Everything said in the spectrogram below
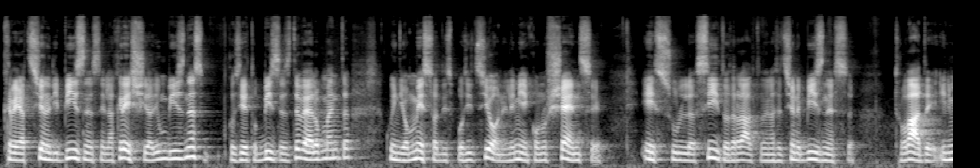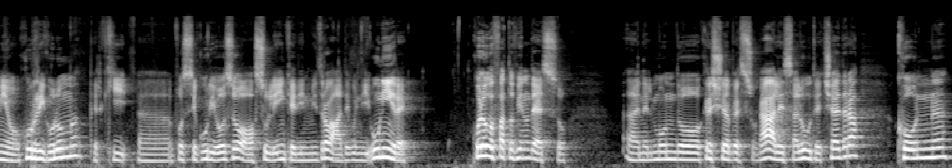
creazione di business, nella crescita di un business, cosiddetto business development, quindi ho messo a disposizione le mie conoscenze e sul sito, tra l'altro, nella sezione business trovate il mio curriculum. Per chi eh, fosse curioso o su LinkedIn mi trovate, quindi unire quello che ho fatto fino adesso eh, nel mondo crescita personale, salute, eccetera, con,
